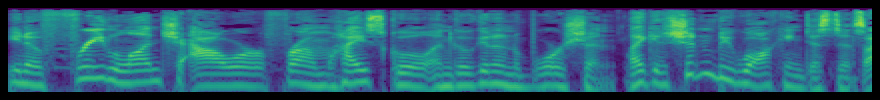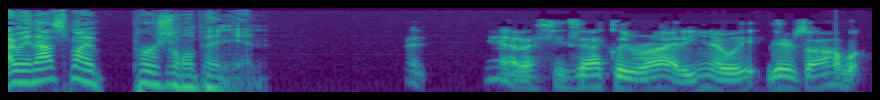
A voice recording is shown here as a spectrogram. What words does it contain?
you know free lunch hour from high school and go get an abortion. Like it shouldn't be walking distance. I mean, that's my personal opinion. Yeah, that's exactly right. You know, there's all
